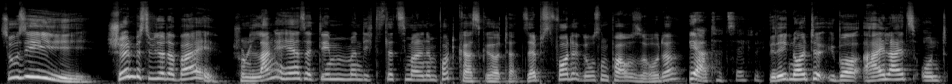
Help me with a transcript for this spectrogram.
Susi, schön bist du wieder dabei. Schon lange her, seitdem man dich das letzte Mal in einem Podcast gehört hat. Selbst vor der großen Pause, oder? Ja, tatsächlich. Wir reden heute über Highlights und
